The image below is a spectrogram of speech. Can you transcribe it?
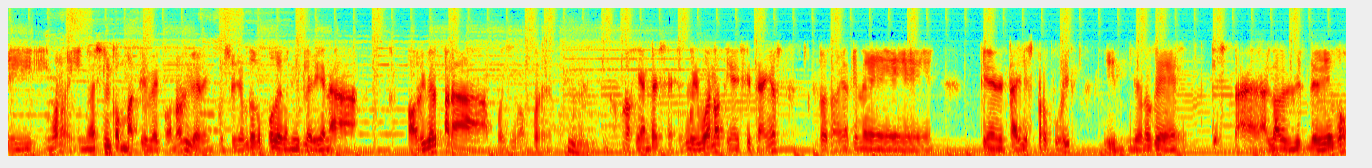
y, bueno, y no es incompatible con Oliver, incluso yo creo que puede venirle bien a, Oliver para, pues, pues hmm. lógicamente es muy bueno, tiene 7 años, pero todavía tiene tiene detalles por pulir y yo creo que está, al lado de Diego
